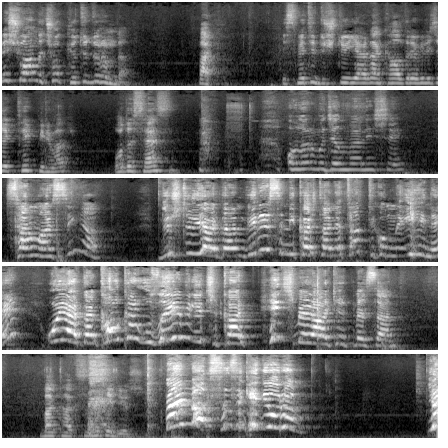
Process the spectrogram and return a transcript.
Ve şu anda çok kötü durumda. Bak İsmet'i düştüğü yerden kaldırabilecek tek biri var. O da sensin. Olur mu canım öyle şey? Sen varsın ya. Düştüğü yerden verirsin birkaç tane taktik onun eline. O yerden kalkar uzaya bile çıkar. Hiç merak etme sen. Bak haksızlık ediyorsun. Ben mi haksızlık ediyorum? Ya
